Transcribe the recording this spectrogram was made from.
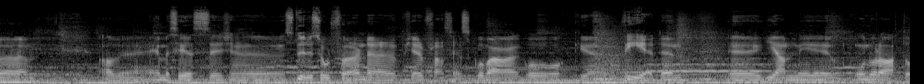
eh, av eh, MSCs eh, styrelseordförande Pierre Francesco Vago och eh, vdn eh, Gianni Onorato.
